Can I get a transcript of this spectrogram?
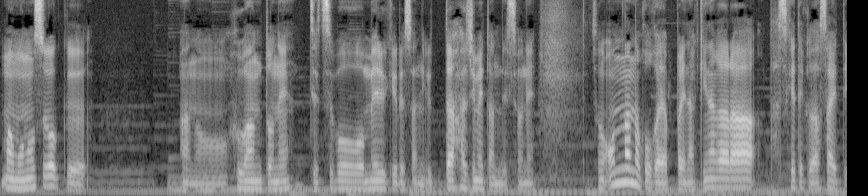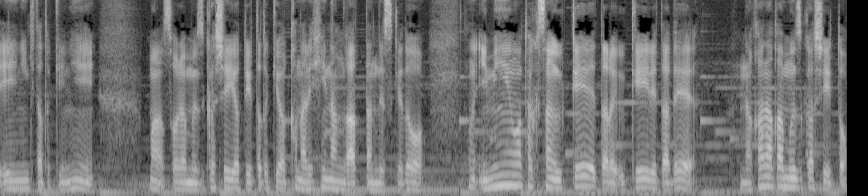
まあ、ものすごくあの不安とね絶望をメルケルさんに訴え始めたんですよね。その女の子がやっぱり泣きながら助けてくださいって言いに来た時にまあそれは難しいよって言った時はかなり非難があったんですけどその移民をたくさん受け入れたら受け入れたでなかなか難しいと。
